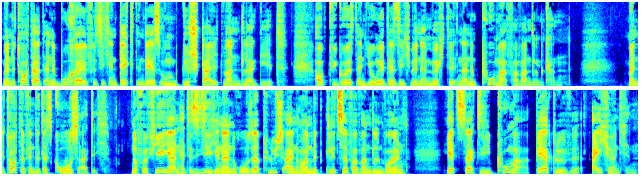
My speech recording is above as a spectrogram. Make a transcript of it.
Meine Tochter hat eine Buchreihe für sich entdeckt, in der es um Gestaltwandler geht. Hauptfigur ist ein Junge, der sich, wenn er möchte, in einen Puma verwandeln kann. Meine Tochter findet das großartig. Noch vor vier Jahren hätte sie sich in ein rosa Plüscheinhorn mit Glitzer verwandeln wollen. Jetzt sagt sie Puma, Berglöwe, Eichhörnchen.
